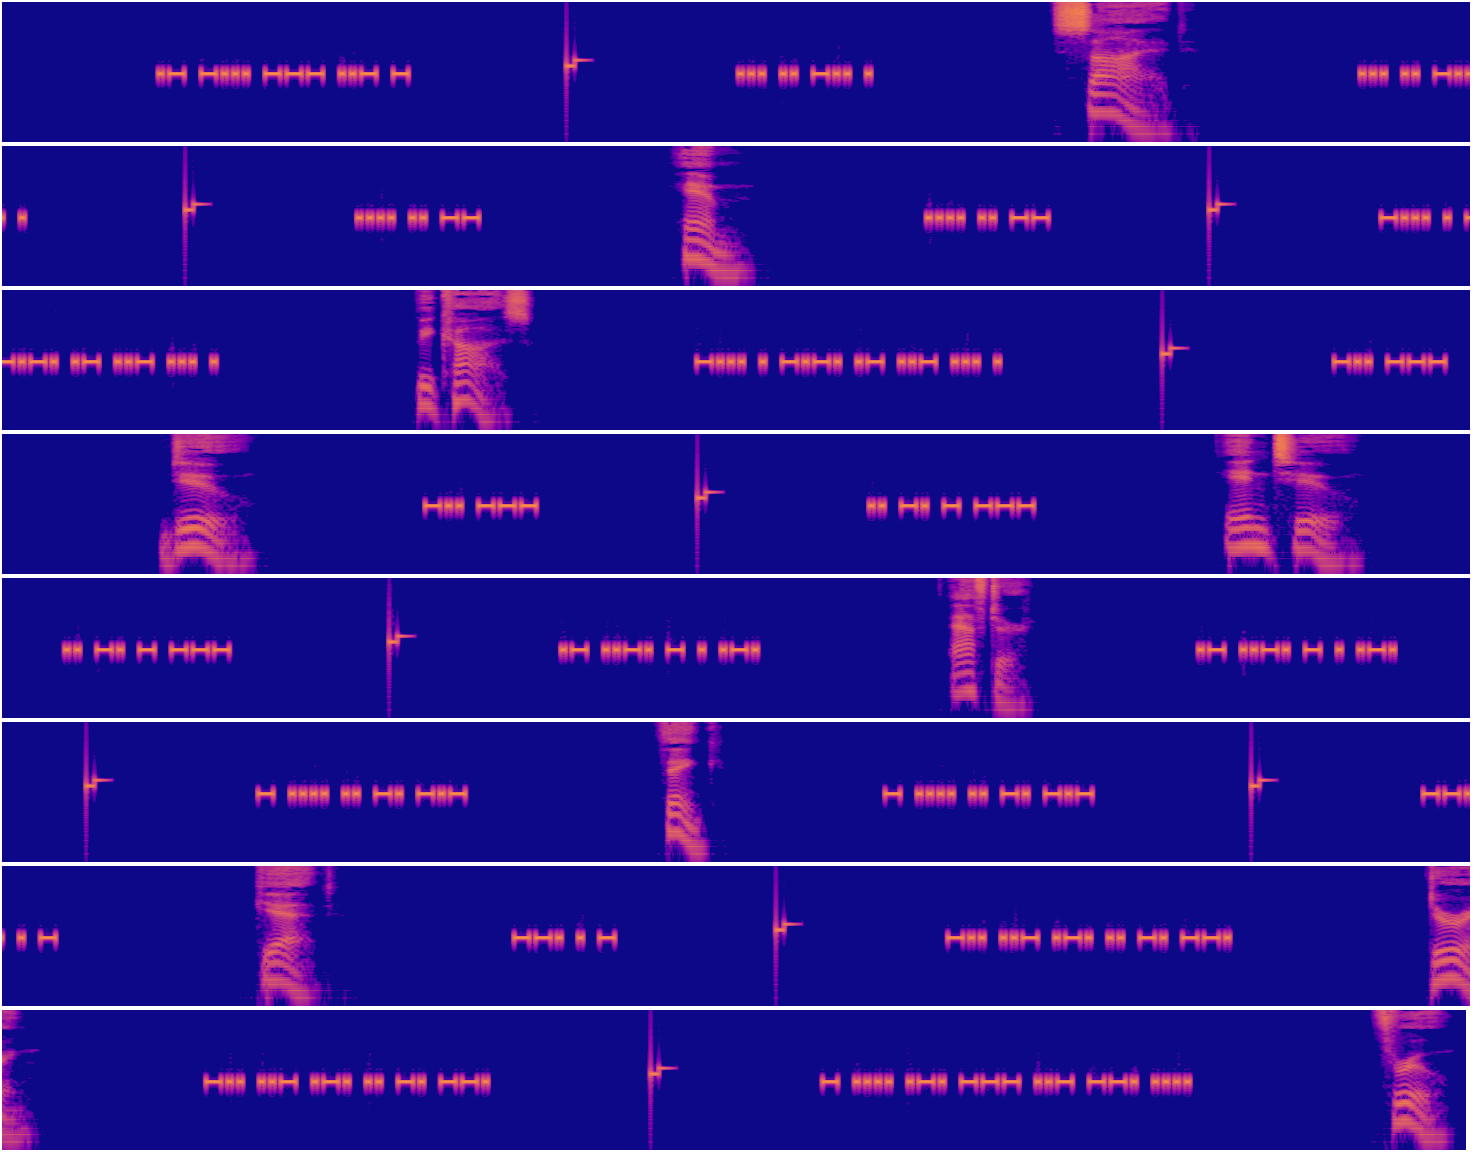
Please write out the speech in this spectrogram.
Side. Him. Because. Do. Into. After. Think. Get. During. Through.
